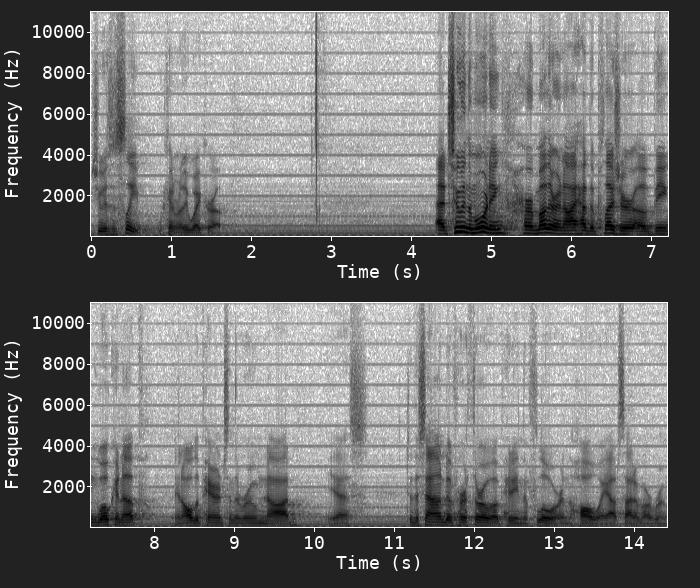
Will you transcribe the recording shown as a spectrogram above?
She was asleep. We couldn't really wake her up. At two in the morning, her mother and I had the pleasure of being woken up, and all the parents in the room nod, yes, to the sound of her throw up hitting the floor in the hallway outside of our room.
